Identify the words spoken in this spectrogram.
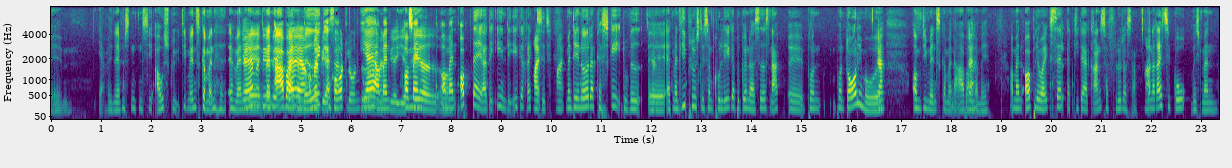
øh, jeg vil næsten sige afsky de mennesker, man, man, Ja, ja, det er man det. arbejder Ja, ja, med. og man ikke? bliver kortluntet, ja, og og man man, bliver og, man, og- og man opdager det egentlig ikke rigtigt. nej. Men det er noget, der kan ske, du ved. Ja. Øh, at man lige pludselig som kollega begynder at sidde og snakke øh, på, en, på en dårlig måde Ja. ja. om de mennesker, man arbejder Ja. ja. med. Og man oplever ikke selv, at de der grænser flytter sig. Nej. Den er rigtig god, hvis man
